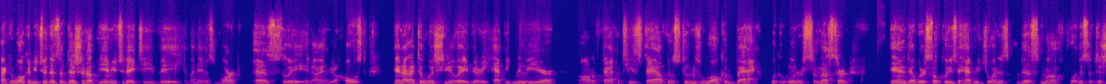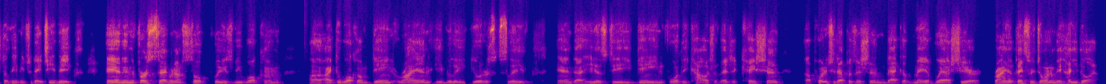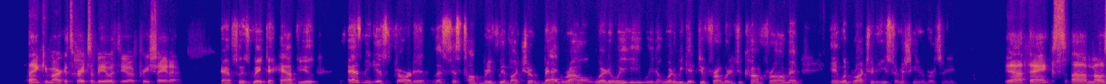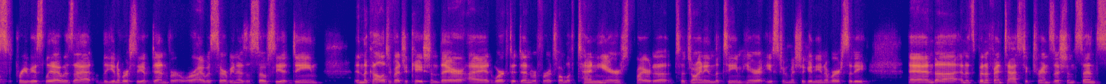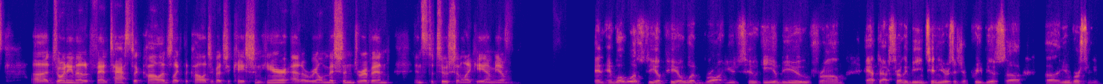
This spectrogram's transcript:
I'd like to welcome you to this edition of EMU Today TV. My name is Mark S. Lee, and I am your host. And I'd like to wish you a very happy new year. All the faculty, staff, and students, welcome back for the winter semester. And uh, we're so pleased to have you join us this month for this edition of EMU Today TV. And in the first segment, I'm so pleased to be welcome. Uh, I'd like to welcome Dean Ryan Evely Gildersleeve, and uh, he is the Dean for the College of Education appointed to that position back of May of last year. Ryan, thanks for joining me. How you doing? Thank you, Mark. It's great to be with you. I appreciate it. Absolutely. It's great to have you. As we get started, let's just talk briefly about your background. Where do we, you know, where do we get you from? Where did you come from, and and what brought you to Eastern Michigan University? Yeah, thanks. Uh, most previously, I was at the University of Denver, where I was serving as associate dean in the College of Education there. I had worked at Denver for a total of 10 years prior to, to joining the team here at Eastern Michigan University. And, uh, and it's been a fantastic transition since uh, joining a fantastic college like the College of Education here at a real mission driven institution like EMU. And, and what was the appeal? What brought you to EMU from after certainly being 10 years at your previous uh, uh university?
